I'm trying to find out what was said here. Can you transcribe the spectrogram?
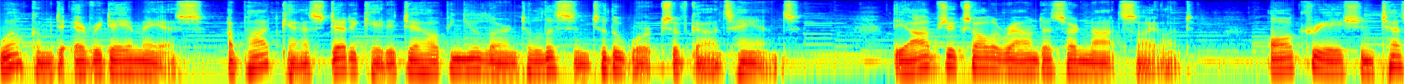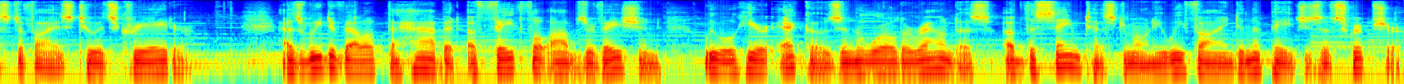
Welcome to Everyday Emmaus, a podcast dedicated to helping you learn to listen to the works of God's hands. The objects all around us are not silent. All creation testifies to its Creator. As we develop the habit of faithful observation, we will hear echoes in the world around us of the same testimony we find in the pages of Scripture.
